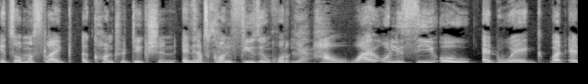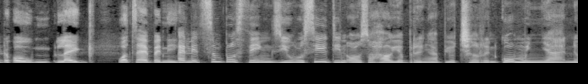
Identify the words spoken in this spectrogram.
it's almost like a contradiction and It's it's, confusing. Yeah. How? Why only CEO at work, but at home? Like, what's happening? And it's simple things. You will see it in also how you bring up your children. Go munyane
